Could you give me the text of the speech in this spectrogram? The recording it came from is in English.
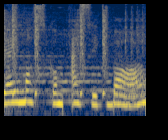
DJ Moscom Acid Bar.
